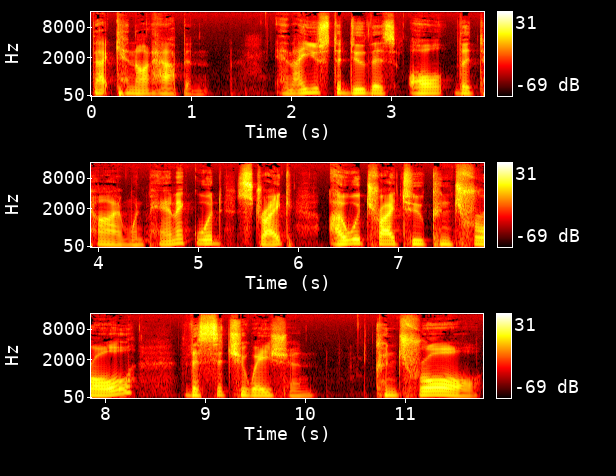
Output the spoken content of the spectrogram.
That cannot happen. And I used to do this all the time. When panic would strike, I would try to control the situation. Control.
